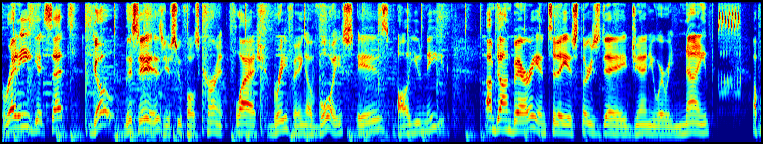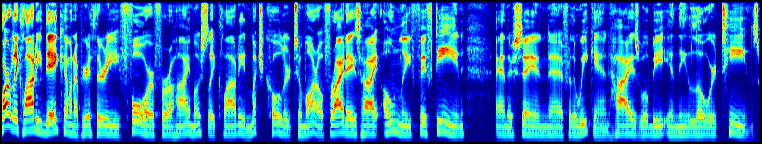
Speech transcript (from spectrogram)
Ready, get set, go. This is your Sioux Falls Current Flash Briefing. A voice is all you need. I'm Don Barry, and today is Thursday, January 9th. A partly cloudy day coming up here, 34 for a high, mostly cloudy, and much colder tomorrow. Friday's high only 15, and they're saying uh, for the weekend, highs will be in the lower teens.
